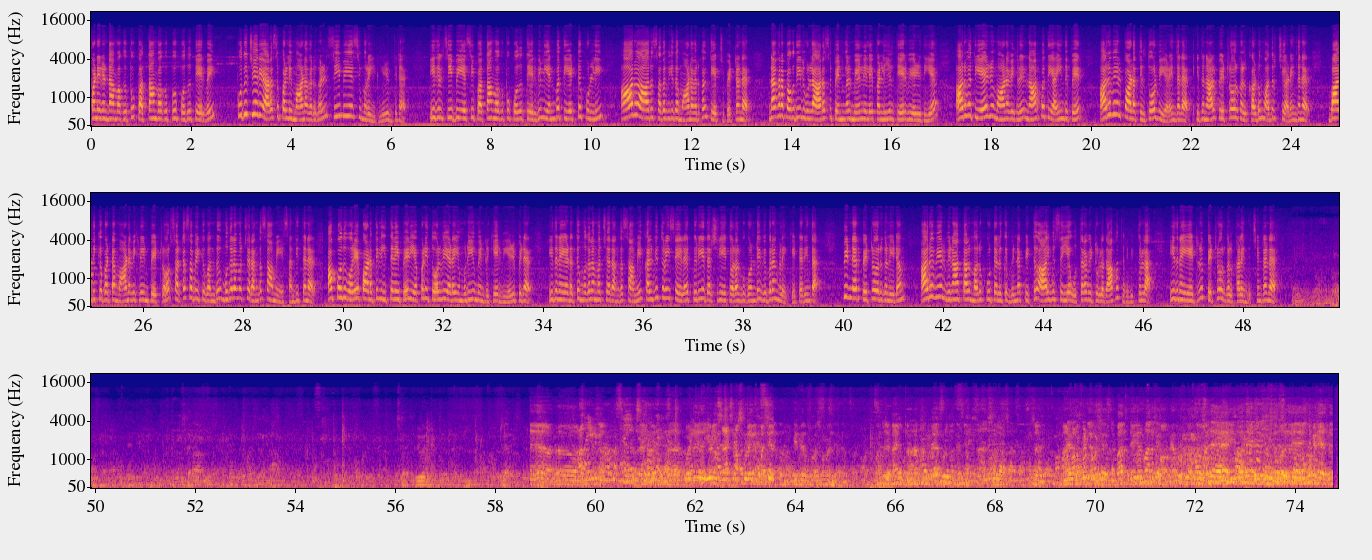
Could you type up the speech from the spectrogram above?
பன்னிரெண்டாம் வகுப்பு பத்தாம் வகுப்பு பொதுத் தேர்வை புதுச்சேரி அரசு பள்ளி மாணவர்கள் சிபிஎஸ்இ முறையில் எழுதினர். இதில் சிபிஎஸ்இ பத்தாம் வகுப்பு பொதுத் தேர்வில் எண்பத்தி எட்டு புள்ளி ஆறு ஆறு சதவிகித மாணவர்கள் தேர்ச்சி பெற்றனர். நகர பகுதியில் உள்ள அரசு பெண்கள் மேல்நிலைப் பள்ளியில் தேர்வு எழுதிய அறுபத்தி ஏழு மாணவிகளில் நாற்பத்தி ஐந்து பேர் அறிவியல் பாடத்தில் தோல்வியடைந்தனர். இதனால் பெற்றோர்கள் கடும் அதிர்ச்சி அடைந்தனர். பாதிக்கப்பட்ட மாணவிகளின் பெற்றோர் சட்டசபைக்கு வந்து முதலமைச்சர் ரங்கசாமியை சந்தித்தனர். அப்போது ஒரே பாடத்தில் இத்தனை பேர் எப்படி தோல்வியடைய முடியும் என்று கேள்வி எழுப்பினர். இதனையடுத்து முதலமைச்சர் ரங்கசாமி கல்வித்துறை செயலர் பிரியதர்ஷினியை தொடர்பு கொண்டு விவரங்களை கேட்டறிந்தார். பின்னர் பெற்றோர்களிடம் அறிவியல் வினாத்தால் மறுக்கூட்டலுக்கு விண்ணப்பித்து ஆய்வு செய்ய உத்தரவிட்டுள்ளதாக தெரிவித்துள்ளார். இதனை ஏற்று பெற்றோர்கள் கலைந்து சென்றனர். போயிட்டு ஈவினிங் ஸ்நாக்ஸ்லாம் பிள்ளைங்க பசி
